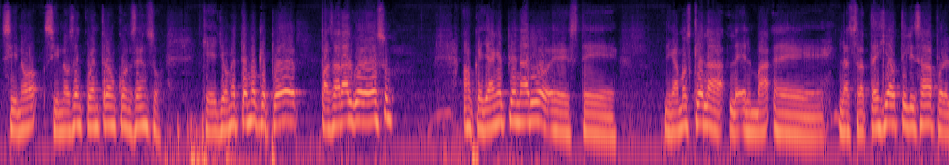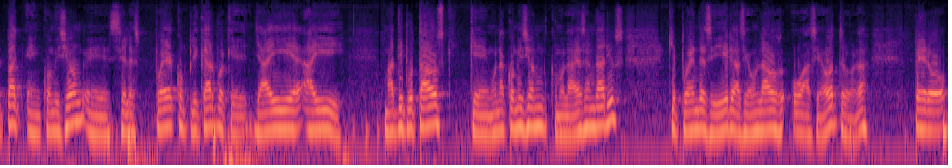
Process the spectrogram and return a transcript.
si no si no se encuentra un consenso que yo me temo que puede pasar algo de eso aunque ya en el plenario este digamos que la el eh, la estrategia utilizada por el PAC en comisión eh, se les puede complicar porque ya hay hay más diputados que en una comisión como la de hacendarios que pueden decidir hacia un lado o hacia otro, ¿verdad? Pero,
